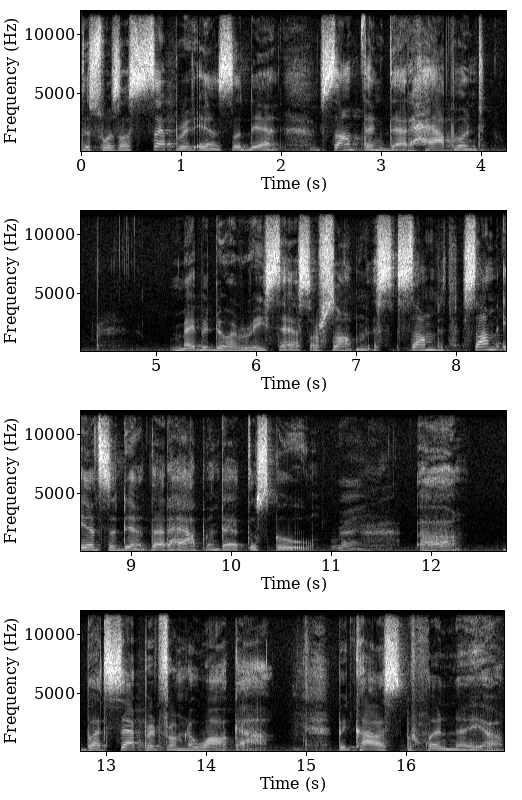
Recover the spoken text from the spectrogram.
This was a separate incident, something that happened maybe during recess or something, some, some incident that happened at the school, Right. uh, but separate from the walkout. Because when the, uh,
